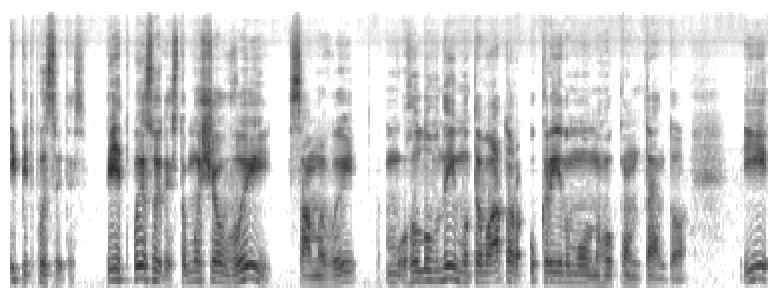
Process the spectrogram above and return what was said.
І підписуйтесь. Підписуйтесь, тому що ви, саме ви, головний мотиватор україномовного контенту. І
